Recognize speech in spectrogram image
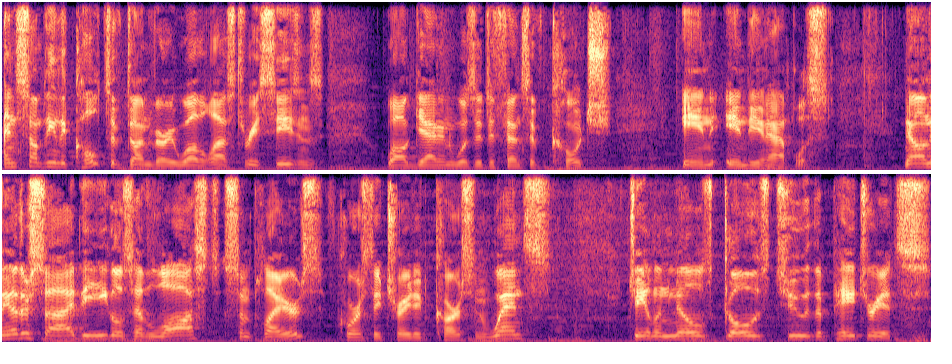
and something the Colts have done very well the last three seasons while Gannon was a defensive coach in Indianapolis. Now, on the other side, the Eagles have lost some players. Of course, they traded Carson Wentz. Jalen Mills goes to the Patriots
